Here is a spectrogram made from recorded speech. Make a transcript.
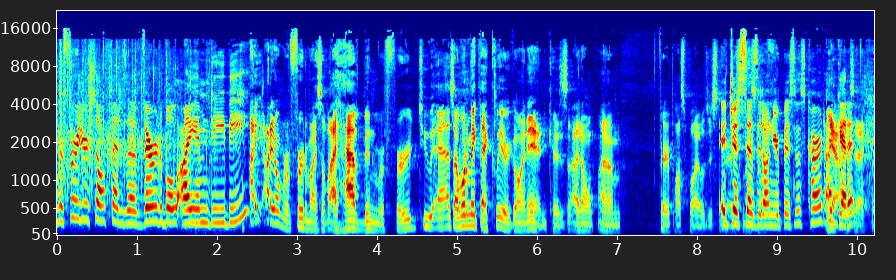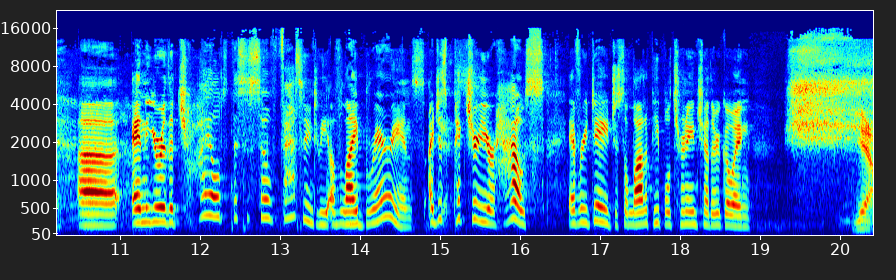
refer to yourself as a veritable IMDb. I, I don't refer to myself. I have been referred to as. I want to make that clear going in because I don't. I'm very possible I will just. It just says it on your business card. I get exactly. it. Uh, and you're the child. This is so fascinating to me of librarians. I just picture your house every day. Just a lot of people turning to each other, going, shh. Yeah,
